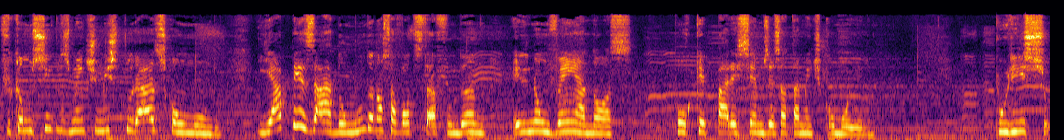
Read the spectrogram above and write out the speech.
ficamos simplesmente misturados com o mundo. E apesar do mundo à nossa volta estar afundando, ele não vem a nós, porque parecemos exatamente como ele. Por isso,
